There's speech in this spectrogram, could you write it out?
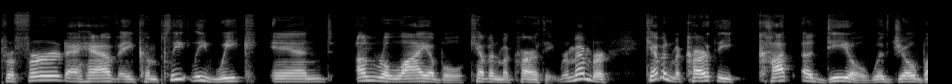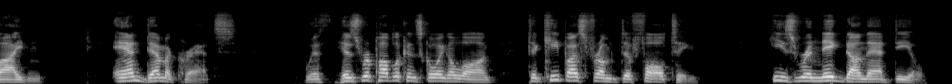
prefer to have a completely weak and unreliable Kevin McCarthy. Remember, Kevin McCarthy cut a deal with Joe Biden and Democrats, with his Republicans going along, to keep us from defaulting. He's reneged on that deal.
